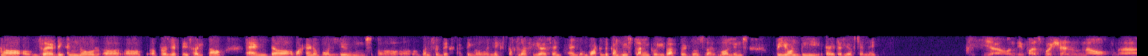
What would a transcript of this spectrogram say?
uh, where the Ennore uh, uh, project is right now and uh, what kind of volumes uh, one should be expecting over the next couple of years and, and what are the companies planning to evacuate those volumes beyond the territory of Chennai? Yeah, on the first question, now uh,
